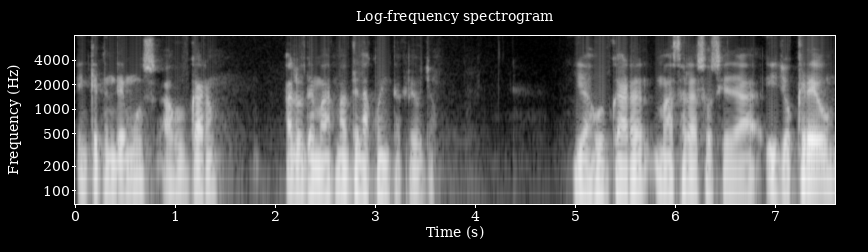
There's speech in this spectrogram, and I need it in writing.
En que tendemos a juzgar a los demás más de la cuenta, creo yo. Y a juzgar más a la sociedad. Y yo creo,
